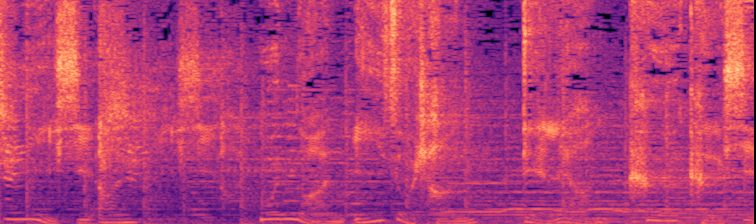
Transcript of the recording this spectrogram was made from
诗意西安，温暖一座城，点亮颗颗心。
